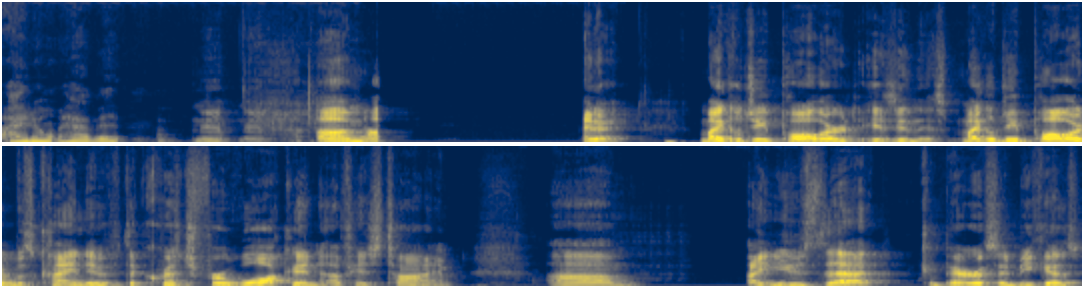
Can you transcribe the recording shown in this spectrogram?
I don't have it. Yeah, yeah. Um, anyway, Michael J. Pollard is in this. Michael J. Pollard was kind of the Christopher Walken of his time. Um, I use that comparison because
